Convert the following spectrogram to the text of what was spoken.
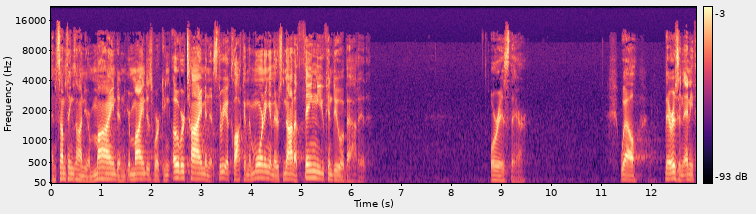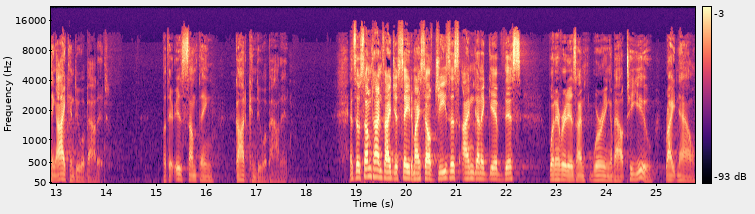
And something's on your mind, and your mind is working overtime, and it's three o'clock in the morning, and there's not a thing you can do about it. Or is there? Well, there isn't anything I can do about it, but there is something God can do about it. And so sometimes I just say to myself, Jesus, I'm going to give this whatever it is I'm worrying about to you right now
